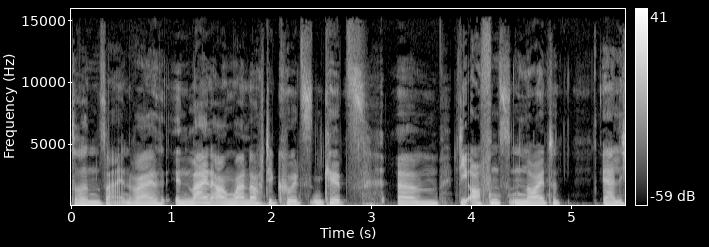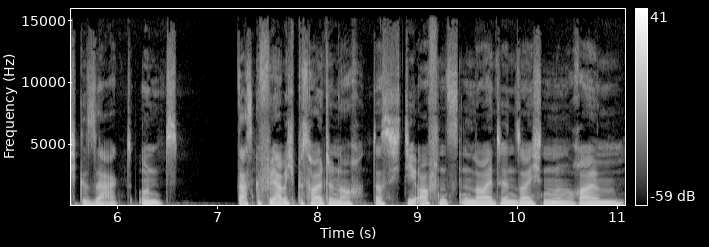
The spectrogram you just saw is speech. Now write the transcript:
drin sein, weil in meinen Augen waren doch die coolsten Kids, ähm, die offensten Leute, ehrlich gesagt. Und das Gefühl habe ich bis heute noch, dass ich die offensten Leute in solchen Räumen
